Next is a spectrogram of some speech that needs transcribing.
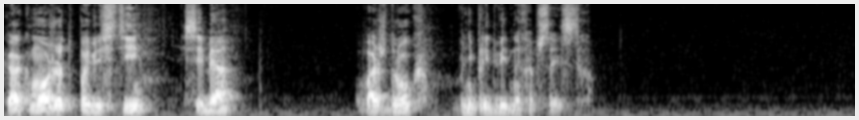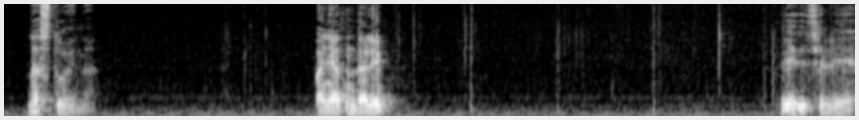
Как может повести себя ваш друг в непредвиденных обстоятельствах? Достойно. Понятно, далее. Видите ли,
